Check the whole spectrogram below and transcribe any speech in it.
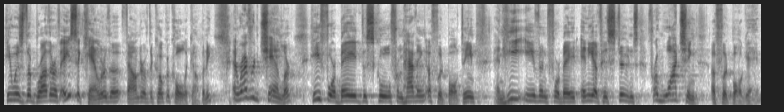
He was the brother of Asa Candler, the founder of the Coca Cola Company. And Reverend Chandler, he forbade the school from having a football team, and he even forbade any of his students from watching a football game.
